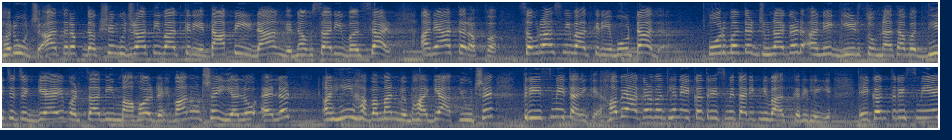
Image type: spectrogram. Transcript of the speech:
ભરૂચ આ તરફ દક્ષિણ ગુજરાતની વાત કરીએ, તાપી, ડાંગ, નવસારી, વલસાડ અને આ તરફ સૌરાષ્ટ્રની વાત કરીએ, બોટાદ પોરબંદર જુનાગઢ અને ગીર સોમનાથ બધી જ જગ્યાએ વરસાદી માહોલ રહેવાનો છે. યલો એલર્ટ અહીં હવામાન વિભાગે આપ્યું છે ત્રીસમી તારીખે. હવે આગળ વધીને એકત્રીસમી તારીખની વાત કરી લઈએ. એકત્રીસમીએ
